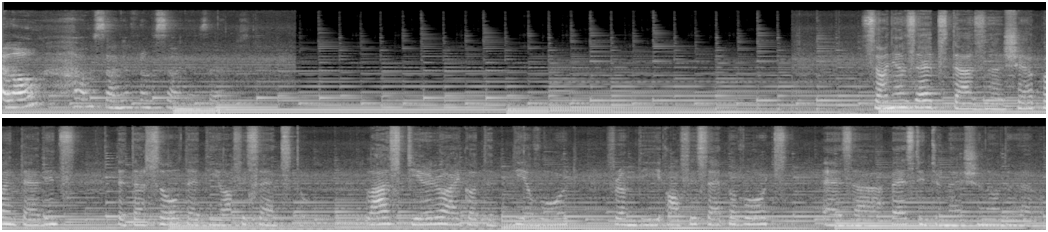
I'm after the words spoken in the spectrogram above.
Hello, I'm Sonja from Sonja's Apps. Sonja's Apps does uh, SharePoint edits that are sold at the Office App Store. Last year I got the award from the Office App Awards as a Best International Developer.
